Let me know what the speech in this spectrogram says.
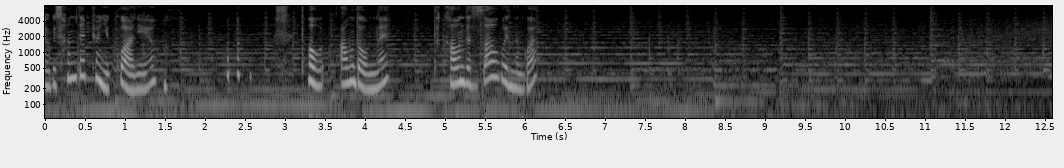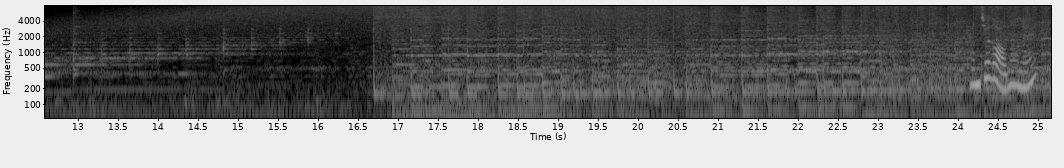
여기 상대편 입구 아니에요? 다 어- 아무도 없네? 다 가운데서 싸우고 있는 거야? 견제가 안 오네?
